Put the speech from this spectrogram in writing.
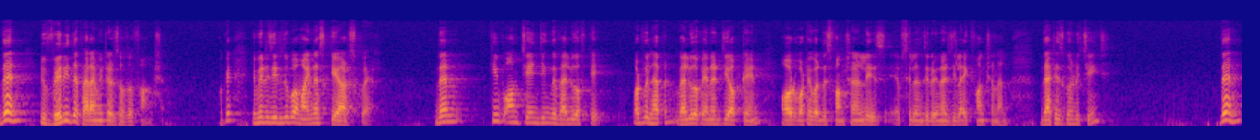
Then you vary the parameters of the function okay. if it is e to the power minus k r square then keep on changing the value of k. What will happen? Value of energy obtained or whatever this functional is epsilon 0 energy like functional that is going to change. Then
